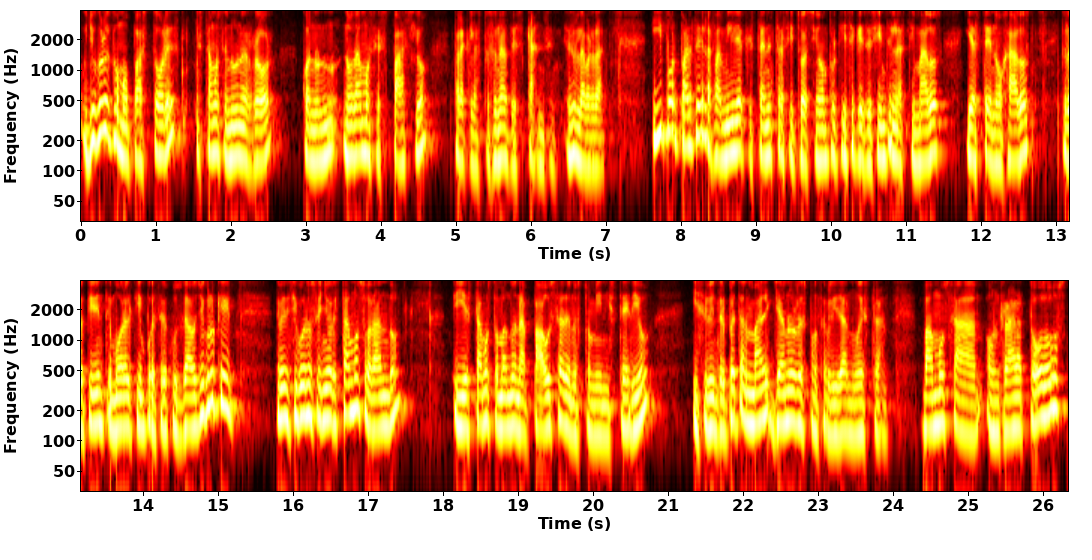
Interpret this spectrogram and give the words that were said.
Yo creo que como pastores estamos en un error cuando no damos espacio para que las personas descansen. Esa es la verdad y por parte de la familia que está en esta situación, porque dice que se sienten lastimados y hasta enojados, pero tienen temor al tiempo de ser juzgados. Yo creo que deben decir, bueno, Señor, estamos orando y estamos tomando una pausa de nuestro ministerio y si lo interpretan mal, ya no es responsabilidad nuestra. Vamos a honrar a todos,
